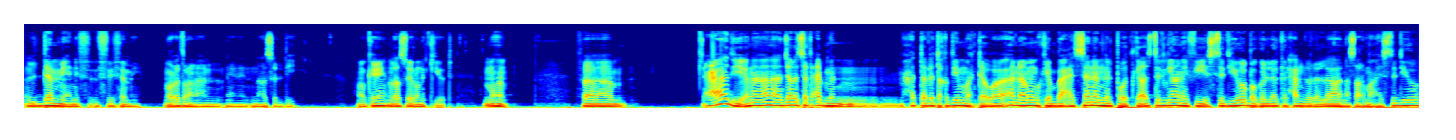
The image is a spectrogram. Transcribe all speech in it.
الدم يعني في فمي وعذرا عن يعني الناس اللي okay؟ لا يصيرون cute المهم. ف عادي أنا أنا جالس أتعب من حتى لتقديم محتوى. أنا ممكن بعد سنة من البودكاست تلقاني في استديو بقول لك الحمد لله أنا صار معي استديو.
